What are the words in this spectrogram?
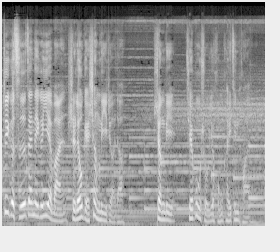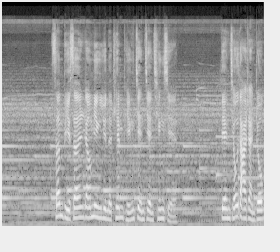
这个词在那个夜晚是留给胜利者的，胜利却不属于红黑军团。三比三让命运的天平渐渐倾斜。点球大战中，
